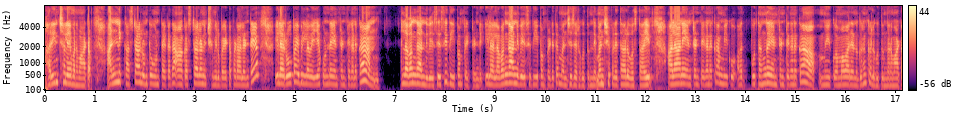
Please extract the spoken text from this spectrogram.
భరించలేమన్నమాట అన్ని కష్టాలు ఉంటూ ఉంటాయి కదా ఆ కష్టాల నుంచి మీరు బయటపడాలంటే ఇలా రూపాయి బిల్ల వేయకుండా ఏంటంటే కనుక లవంగాన్ని వేసేసి దీపం పెట్టండి. ఇలా లవంగాన్ని వేసి దీపం పెడితే మంచి జరుగుతుంది. మంచి ఫలితాలు వస్తాయి. అలానే ఏంటంటే గనక మీకు అద్భుతంగా ఏంటంటే గనక మీకు అమ్మవారి అనుగ్రహం కలుగుతుందనమాట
